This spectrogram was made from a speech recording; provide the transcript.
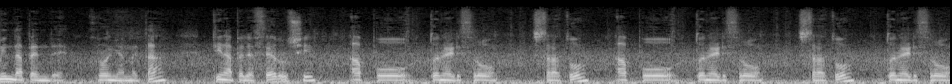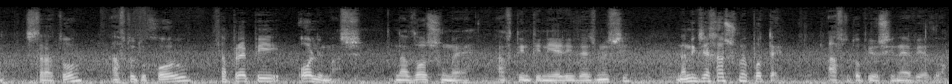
και 75 χρόνια μετά την απελευθέρωση από τον Ερυθρό στρατό, από τον Ερυθρό στρατό, τον Ερυθρό στρατό αυτού του χώρου θα πρέπει όλοι μας να δώσουμε αυτήν την ιερή δέσμευση να μην ξεχάσουμε ποτέ αυτό το οποίο συνέβη εδώ.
